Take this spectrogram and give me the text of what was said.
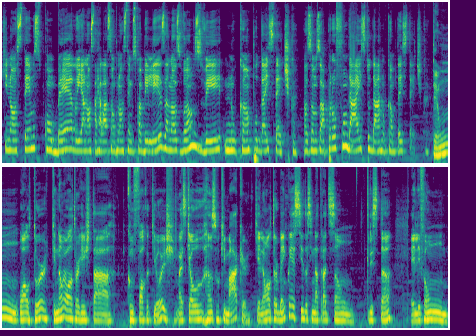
que nós temos com o belo e a nossa relação que nós temos com a beleza, nós vamos ver no campo da estética. Nós vamos aprofundar e estudar no campo da estética. Tem um o autor, que não é o autor que a gente tá com foco aqui hoje, mas que é o Hans Huckmacher, que ele é um autor bem conhecido assim na tradição cristã. Ele foi um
